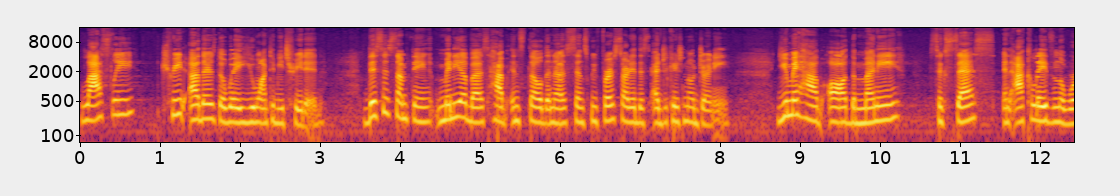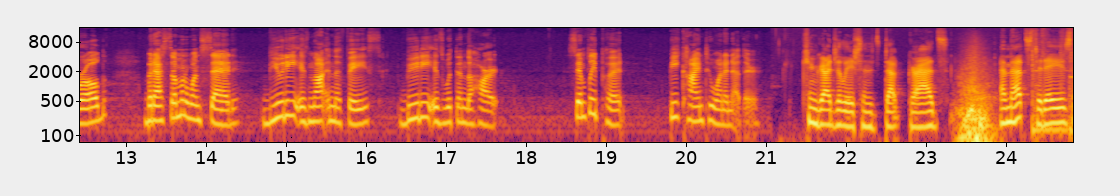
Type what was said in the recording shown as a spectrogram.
Lastly, treat others the way you want to be treated. This is something many of us have instilled in us since we first started this educational journey. You may have all the money, success, and accolades in the world, but as someone once said, beauty is not in the face, beauty is within the heart. Simply put, be kind to one another. Congratulations, Duck grads. And that's today's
